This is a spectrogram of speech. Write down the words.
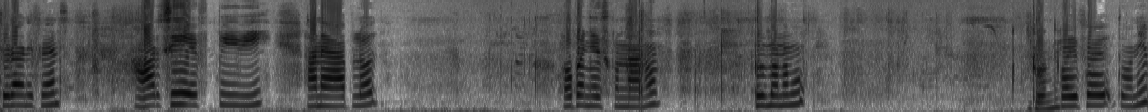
చూడండి ఫ్రెండ్స్ ఆర్సీఎఫ్పివి అనే యాప్లో ఓపెన్ చేసుకున్నాను. ఇప్పుడు మనము వైఫైతోని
